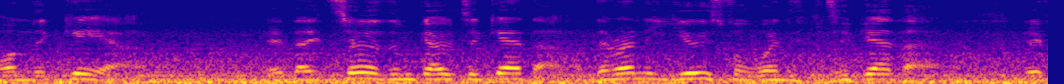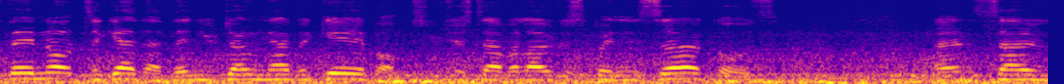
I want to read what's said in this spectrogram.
on the gear If they two of them go together, they're only useful when they're together. If they're not together, then you don't have a gearbox. You just have a load of spinning circles. And so,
